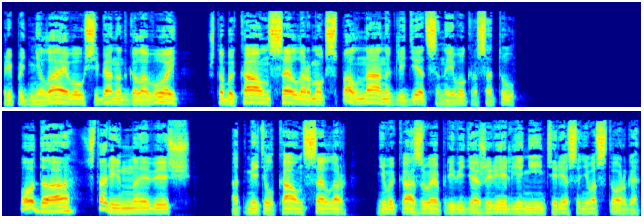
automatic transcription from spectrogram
приподняла его у себя над головой, чтобы каунселлор мог сполна наглядеться на его красоту. «О да, старинная вещь», — отметил каунселлор, не выказывая при виде ожерелья ни интереса, ни восторга.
